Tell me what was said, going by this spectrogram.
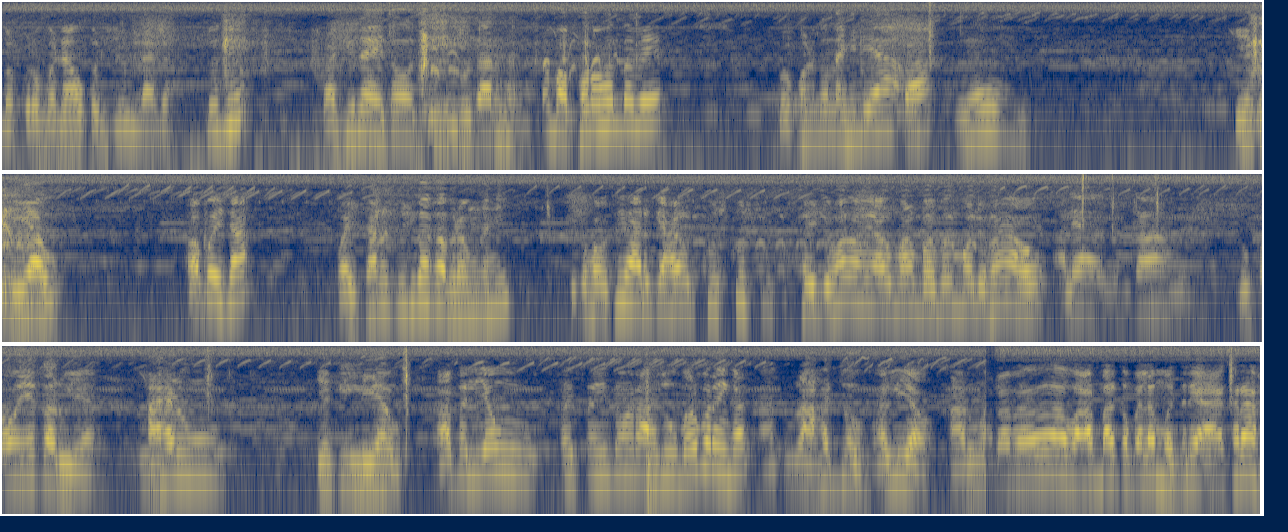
બકરો બનાવવો પડશે એવું લાગે. શું થયું? કશું નહીં તો તાર હો તમે. બખોડ તો નહીં લે હું એક લઈ આવું. હા પૈસા? પૈસાનું તું જ કાં ગભરાવું નહીં. તો સૌથી સારું કે હાલ ખુશ ખુશ થઈ જો હા આવું મારો ભાઈબંધ મળ્યો હા આવો. અલે તું કહો એ કરું યાર. હા હેડ હું એક લઈ આવું. હા તો લઈ આવું. અહીં અહીં તમારે રાહ જોવું બરોબર અહીં હા તું રાહ જો હા લઈ આવો. સારું વાર બાર કપેલા મધરે આયા ખરા.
